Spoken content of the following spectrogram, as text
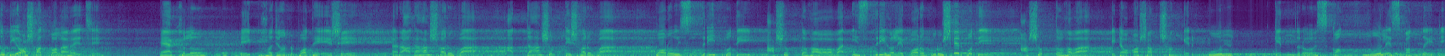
দুটি অসৎ বলা হয়েছে। এক হলো এই ভজন পথে এসে রাধা স্বরূপা আদ্যাশক্তি স্বরূপা, পর স্ত্রীর প্রতি আসক্ত হওয়া বা স্ত্রী হলে পরপুরুষের প্রতি আসক্ত হওয়া, এটা অসৎসঙ্গের মূল কেন্দ্র মূল স্কন্দ এটি।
